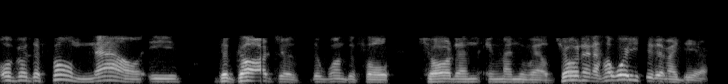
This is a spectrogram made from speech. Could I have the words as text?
over the phone now is the gorgeous, the wonderful Jordan Emanuel. Jordan, how are you today, my dear?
